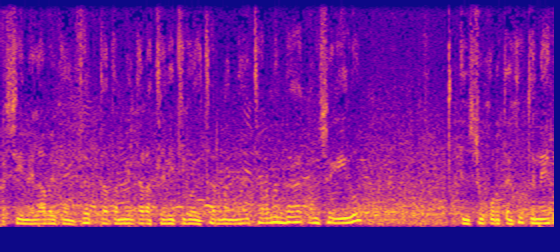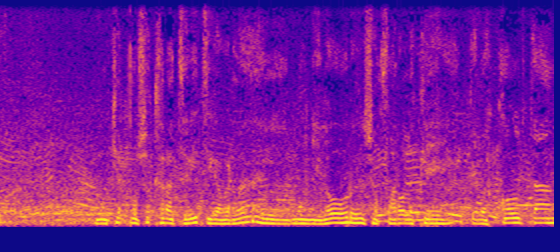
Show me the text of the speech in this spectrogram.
El cine el ave concepta también característico de esta hermandad. Esta hermandad ha conseguido en su cortejo tener muchas cosas características, ¿verdad? El muñidor, esos faroles que, que lo escoltan.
